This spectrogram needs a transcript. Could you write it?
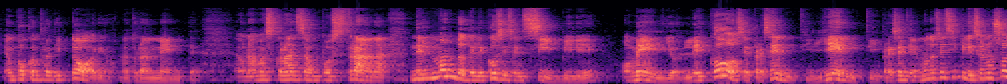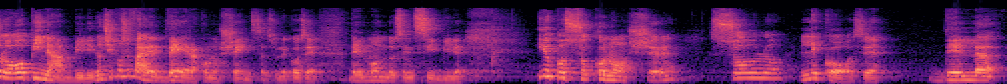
è un po contraddittorio, naturalmente. È una mescolanza un po' strana. Nel mondo delle cose sensibili, o meglio, le cose presenti, gli enti presenti nel mondo sensibile sono solo opinabili, non ci posso fare vera conoscenza sulle cose del mondo sensibile. Io posso conoscere solo le cose del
